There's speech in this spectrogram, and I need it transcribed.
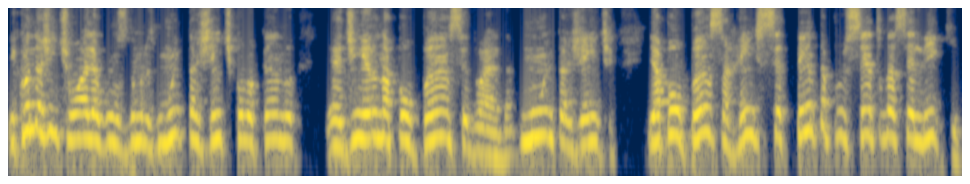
E quando a gente olha alguns números, muita gente colocando é, dinheiro na poupança, Eduarda, muita gente. E a poupança rende 70% da Selic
